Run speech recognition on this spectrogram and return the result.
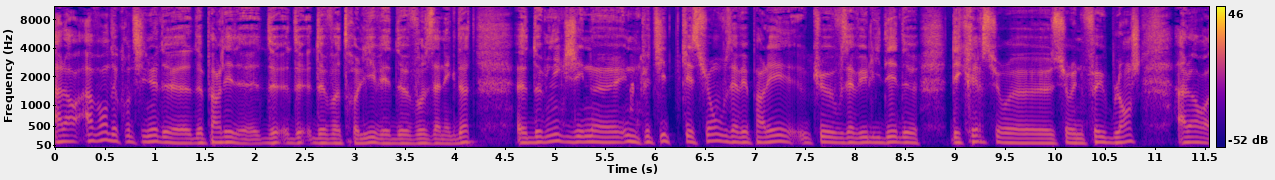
Alors, avant de continuer de, de parler de, de, de, votre livre et de vos anecdotes, euh, Dominique, j'ai une, une, petite question. Vous avez parlé que vous avez eu l'idée de d'écrire sur euh, sur une feuille blanche. Alors,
